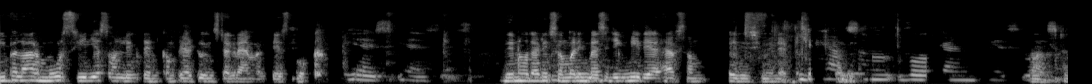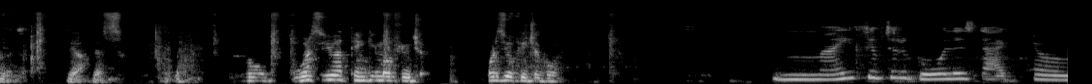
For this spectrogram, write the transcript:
People are more serious on LinkedIn compared to Instagram and Facebook. yes yes yes They know that if somebody is messaging me, they have some issue in it. they have some work and yes work Ah. Yeah, that's. So, what's your thinking about future? What's your future goal? my future goal is that uh,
